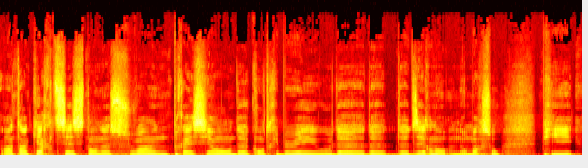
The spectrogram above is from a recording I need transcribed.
en tant qu'artiste, on a souvent une pression de contribuer ou de, de, de dire nos, nos, morceaux. Puis,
